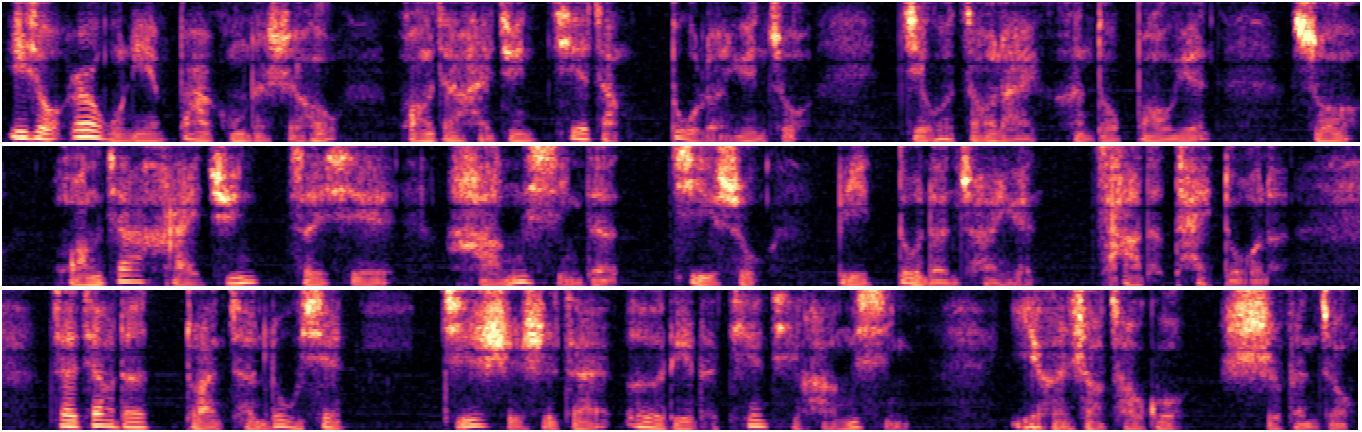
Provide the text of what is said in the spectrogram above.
一九二五年罢工的时候，皇家海军接掌渡轮运作，结果招来很多抱怨，说皇家海军这些航行的技术比渡轮船员差得太多了。在这样的短程路线，即使是在恶劣的天气航行，也很少超过十分钟。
